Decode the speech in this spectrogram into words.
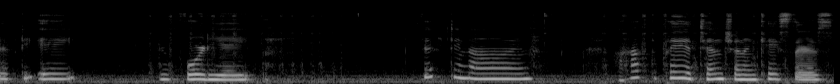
58 and 48. 59. I have to pay attention in case there's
